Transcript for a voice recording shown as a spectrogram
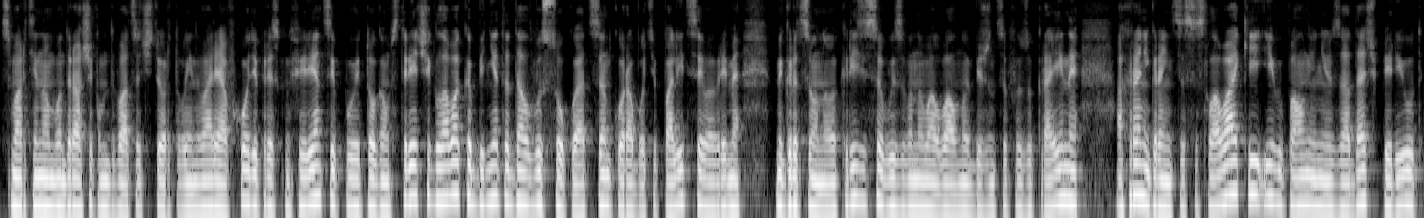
с Мартином Вондрашиком 24 января. В ходе пресс-конференции по итогам встречи глава кабинета дал высокую оценку работе полиции во время миграционного кризиса, вызванного волной беженцев из Украины, охране границы со Словакией и выполнению задач в период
